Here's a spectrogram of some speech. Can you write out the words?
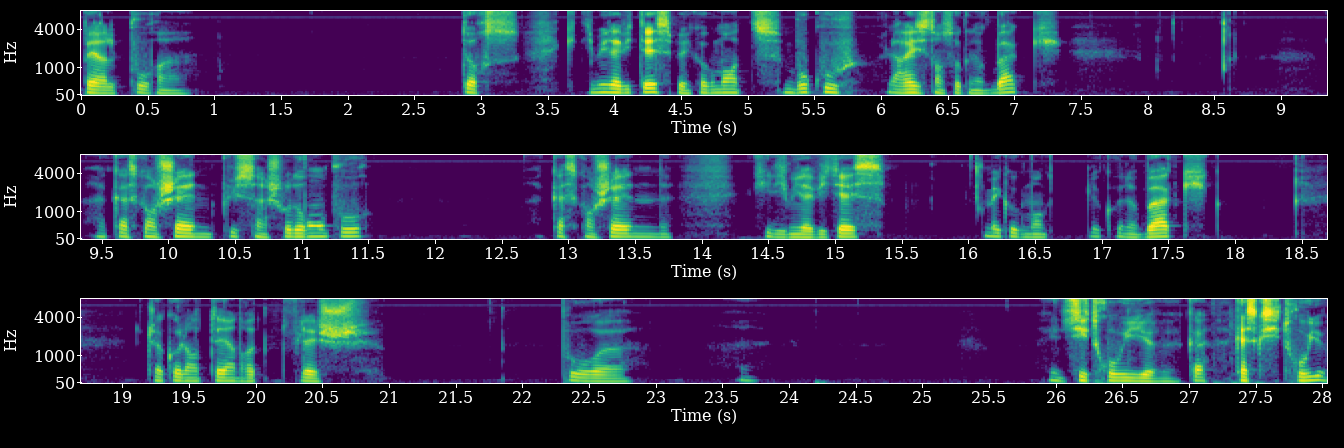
Pearl pour un torse qui diminue la vitesse mais qui augmente beaucoup la résistance au knockback. Un casque en chaîne plus un chaudron pour. Un casque en chaîne qui diminue la vitesse mais qui augmente le knockback. Jack o' lanterne, flèche pour euh, une citrouille, euh, casque citrouille.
